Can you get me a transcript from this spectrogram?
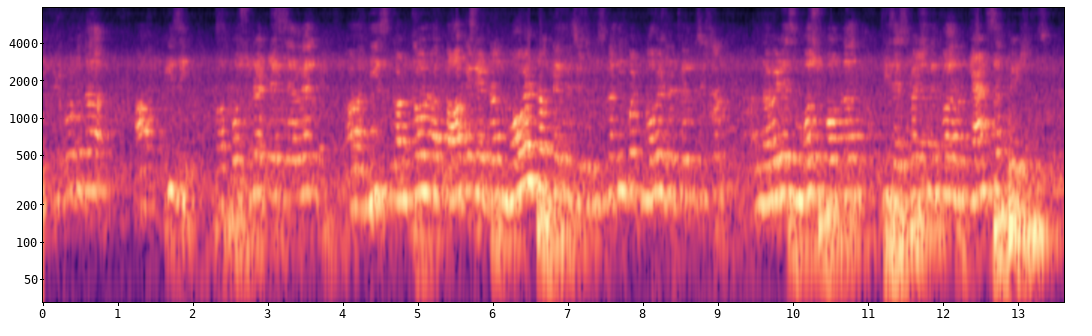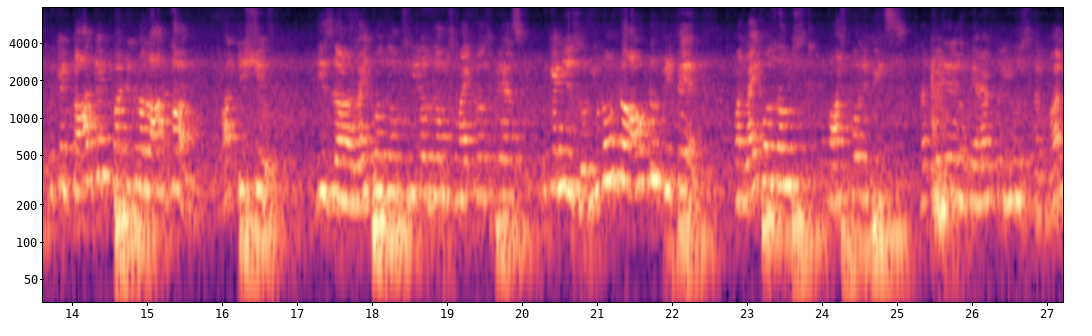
If you go to the uh, PG, uh, postgraduate level, uh, these controlled or targeted drug, novel drug delivery system. This is nothing but novel drug delivery system. And nowadays, most popular is especially for cancer patients. We can target particular organ or tissue. These uh, liposomes, rhizomes, microspheres, we can use. them. You don't know how to prepare. For liposomes, phospholipids, that material we have to use that one.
